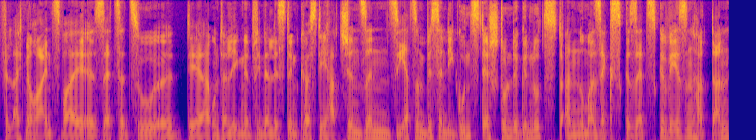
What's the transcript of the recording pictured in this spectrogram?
Vielleicht noch ein, zwei äh, Sätze zu äh, der unterlegenen Finalistin Kirsty Hutchinson. Sie hat so ein bisschen die Gunst der Stunde genutzt, an Nummer 6 gesetzt gewesen, hat dann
